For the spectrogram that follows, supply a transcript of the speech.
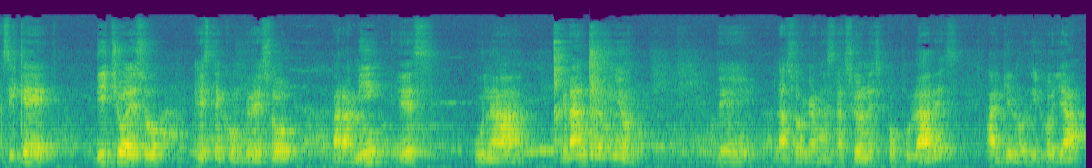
Así que, dicho eso, este Congreso para mí es una gran reunión de las organizaciones populares, alguien lo dijo ya,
